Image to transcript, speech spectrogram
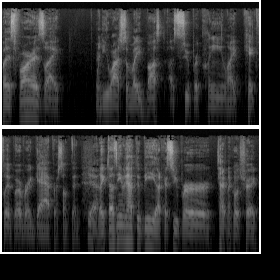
But as far as like when you watch somebody bust a super clean like kickflip over a gap or something, Yeah. like doesn't even have to be like a super technical trick.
